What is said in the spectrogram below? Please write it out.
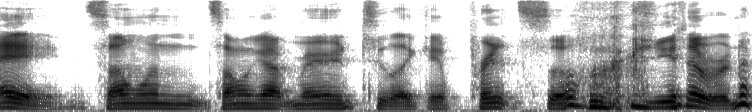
Hey, someone someone got married to like a prince, so you never know.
